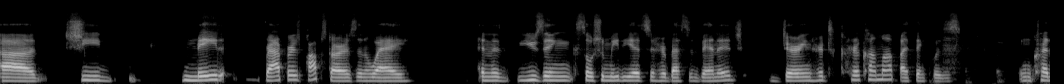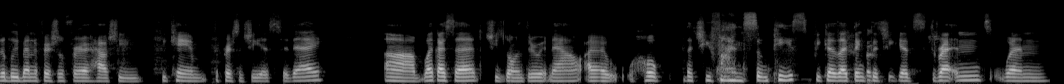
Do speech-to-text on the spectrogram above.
Uh she made rappers pop stars in a way and using social media to her best advantage during her her come up i think was incredibly beneficial for how she became the person she is today. Um, like i said she's going through it now. I hope that she finds some peace because i think that she gets threatened when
